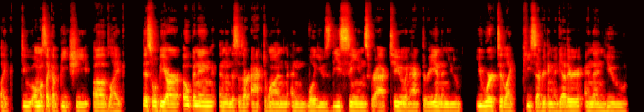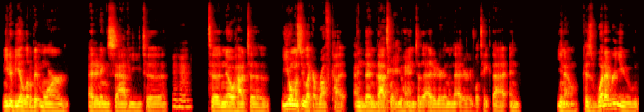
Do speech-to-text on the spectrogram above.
like do almost like a beat sheet of like this will be our opening and then this is our act one and we'll use these scenes for act two and act three and then you you work to like piece everything together and then you need to be a little bit more editing savvy to hmm to know how to you almost do like a rough cut and then that's what you hand to the editor and then the editor will take that and you know because whatever you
